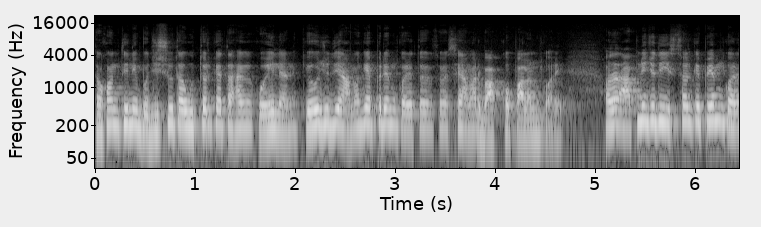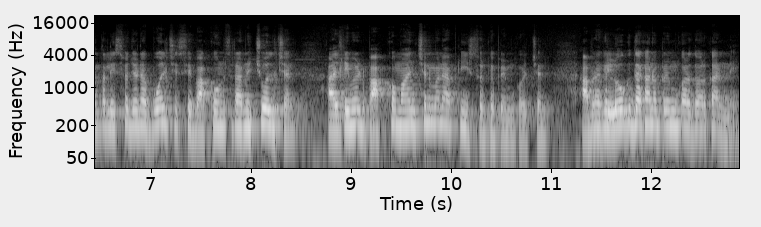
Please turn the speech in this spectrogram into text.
তখন তিনি যিশু তা উত্তরকে তাহাকে কহিলেন, কেউ যদি আমাকে প্রেম করে, তো তো সে আমার বাক্য পালন করে। অর্থাৎ আপনি যদি ঈশ্বরকে প্রেম করেন, তাহলে ঈশ্বর যেটা বলছে, সেই বাক্য অনুসারে আপনি চলছেন। আলটিমেট বাক্য মানছেন মানে আপনি ঈশ্বরকে প্রেম করছেন। আপনাকে লোক দেখানো প্রেম করার দরকার নেই।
